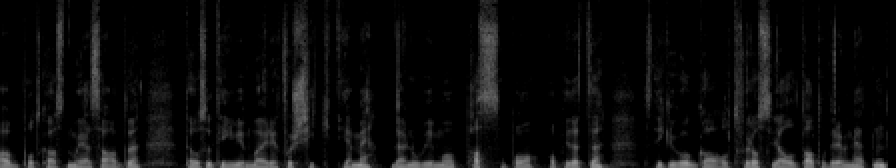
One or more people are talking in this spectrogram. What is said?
av podkasten, hvor jeg sa at det, det, er også ting vi må være forsiktige med. Det er noe vi må passe på oppi dette, så det ikke går galt for oss i all datadrevenheten.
